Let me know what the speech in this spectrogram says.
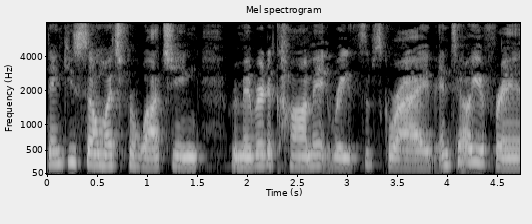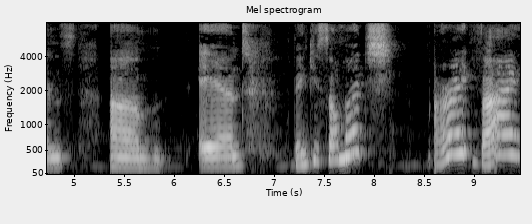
Thank you so much for watching. Remember to comment, rate, subscribe, and tell your friends. Um, and thank you so much. All right. Bye.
